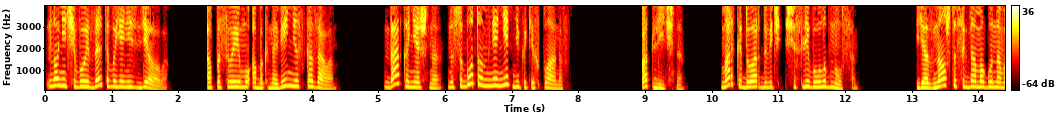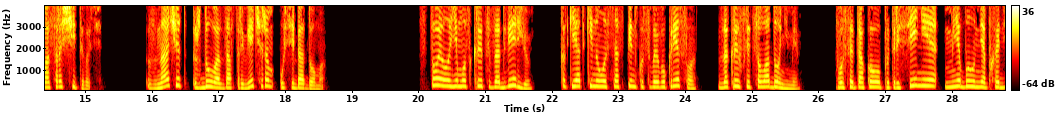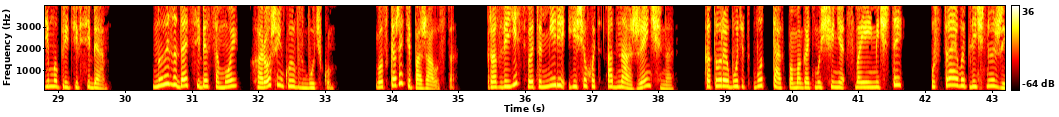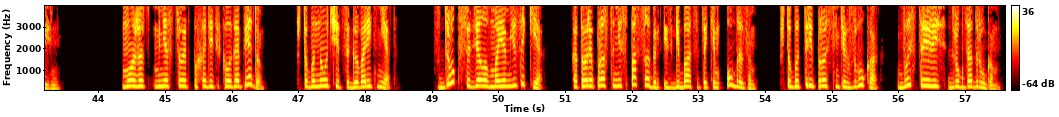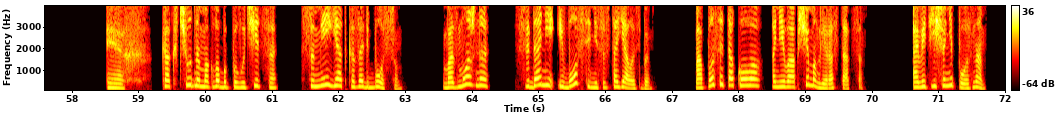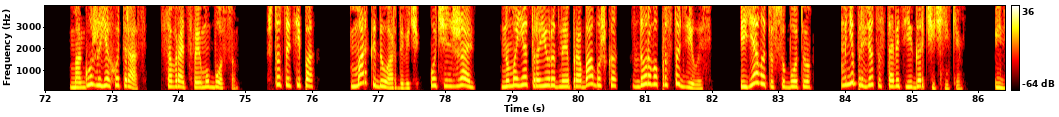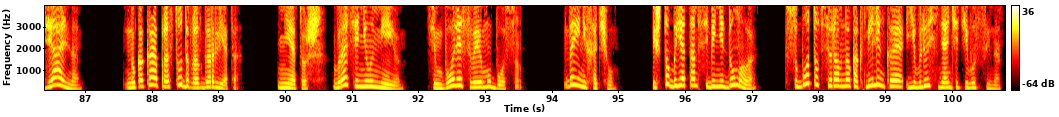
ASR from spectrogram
Но ничего из этого я не сделала, а по своему обыкновению сказала: "Да, конечно, на субботу у меня нет никаких планов". Отлично. Марк Эдуардович счастливо улыбнулся. Я знал, что всегда могу на вас рассчитывать. Значит, жду вас завтра вечером у себя дома. Стоило ему скрыться за дверью, как я откинулась на спинку своего кресла, закрыв лицо ладонями. После такого потрясения мне было необходимо прийти в себя. Ну и задать себе самой хорошенькую взбучку. Вот скажите, пожалуйста, разве есть в этом мире еще хоть одна женщина, которая будет вот так помогать мужчине своей мечты устраивать личную жизнь. Может, мне стоит походить к логопеду, чтобы научиться говорить «нет». Вдруг все дело в моем языке, который просто не способен изгибаться таким образом, чтобы три простеньких звука выстроились друг за другом. Эх, как чудно могло бы получиться, сумей я отказать боссу. Возможно, свидание и вовсе не состоялось бы. А после такого они вообще могли расстаться. А ведь еще не поздно. Могу же я хоть раз соврать своему боссу. Что-то типа «Марк Эдуардович, очень жаль, но моя троюродная прабабушка здорово простудилась, и я в эту субботу мне придется ставить ей горчичники. Идеально. Но какая простуда в разгар лета? Нет уж, врать я не умею, тем более своему боссу. Да и не хочу. И что бы я там себе не думала, в субботу все равно как миленькая явлюсь нянчить его сына.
